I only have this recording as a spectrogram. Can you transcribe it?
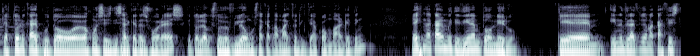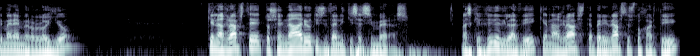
και αυτό είναι κάτι που το έχουμε συζητήσει αρκετές φορές και το λέω και στο βιβλίο μου στα καταμάχη το δικτυακό marketing, έχει να κάνει με τη δύναμη του ονείρου. Και είναι δηλαδή το να καθίσετε με ένα ημερολόγιο και να γράψετε το σενάριο της ιδανική σας ημέρας. Να σκεφτείτε δηλαδή και να, γράψετε, να περιγράψετε στο χαρτί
